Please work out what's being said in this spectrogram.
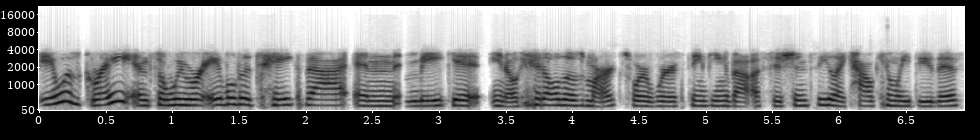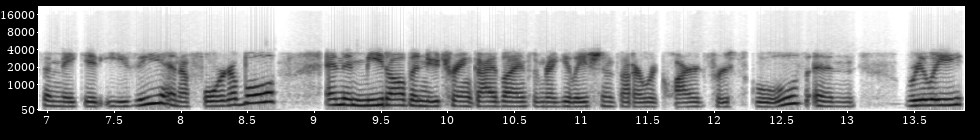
It was great, and so we were able to take that and make it, you know, hit all those marks where we're thinking about efficiency, like how can we do this and make it easy and affordable, and then meet all the nutrient guidelines and regulations that are required for schools and really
